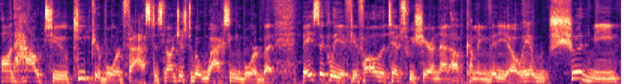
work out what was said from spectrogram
on how to keep your board fast. It's not just about waxing the board, but basically if you follow the tips we share in that upcoming video, it should mean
